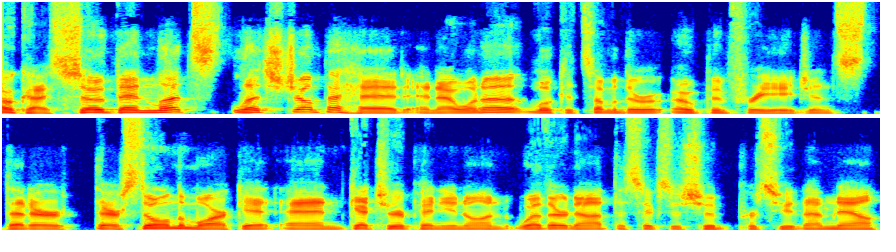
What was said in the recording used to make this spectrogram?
Okay, so then let's let's jump ahead, and I want to look at some of the open free agents that are they're still in the market, and get your opinion on whether or not the Sixers should pursue them. Now,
